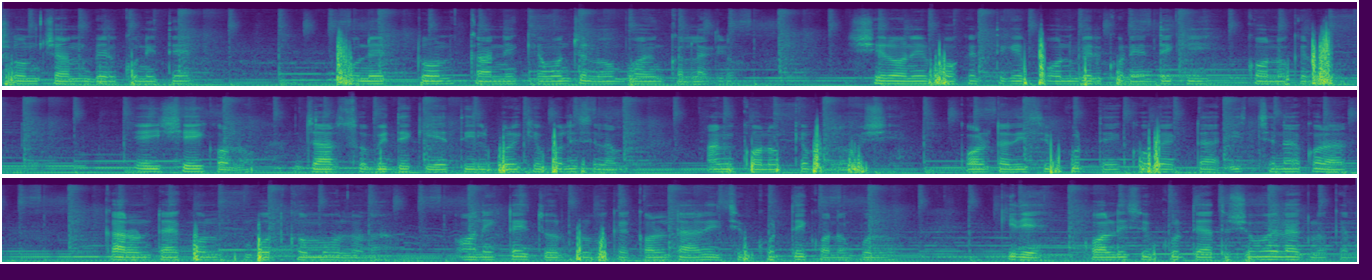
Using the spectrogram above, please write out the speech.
শুনছান বেলকনিতে। ফোনের টোন কানে কেমন যেন ভয়ঙ্কর লাগল। শেরওয়ানির পকেট থেকে ফোন বের করে দেখি কনকের ফোন। এই সেই কনক, যার ছবি দেখিয়ে তিল তিলপরীকে বলেছিলাম, আমি কনককে ভালোবাসি। কলটা রিসিভ করতে খুব একটা ইচ্ছে না করার কারণটা এখন বোধগম্য হলো না। অনেকটাই জোরপূর্বক কলটা রিসিভ করতেই কনক বলল, কিরে, কল রিসিভ করতে এত সময় লাগল কেন?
